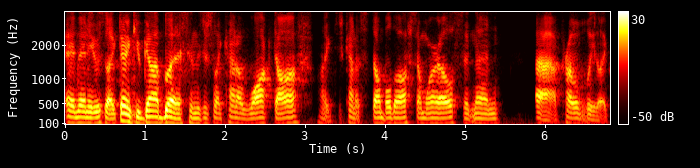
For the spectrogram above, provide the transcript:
And then he was like, "Thank you, God bless," and just like kind of walked off, like just kind of stumbled off somewhere else. And then uh, probably like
